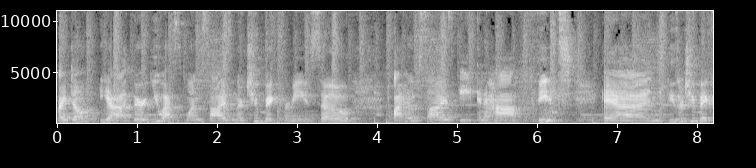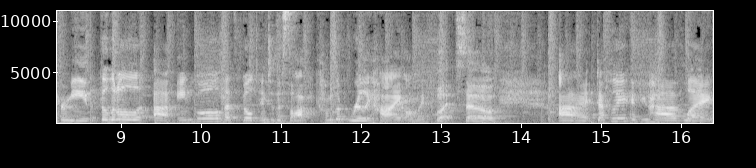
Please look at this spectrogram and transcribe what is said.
I don't, yeah, they're US one size and they're too big for me. So I have size eight and a half feet and these are too big for me. The little uh, ankle that's built into the sock, comes up really high on my foot. So uh, definitely if you have like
